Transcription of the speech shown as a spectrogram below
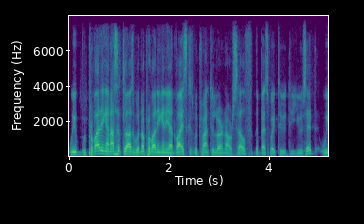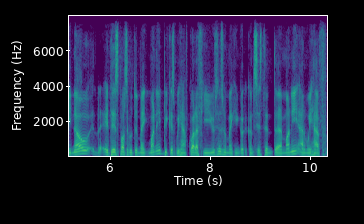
we, are providing an asset class. We're not providing any advice because we're trying to learn ourselves the best way to, to use it. We know it is possible to make money because we have quite a few users who are making good, consistent uh, money, and we have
